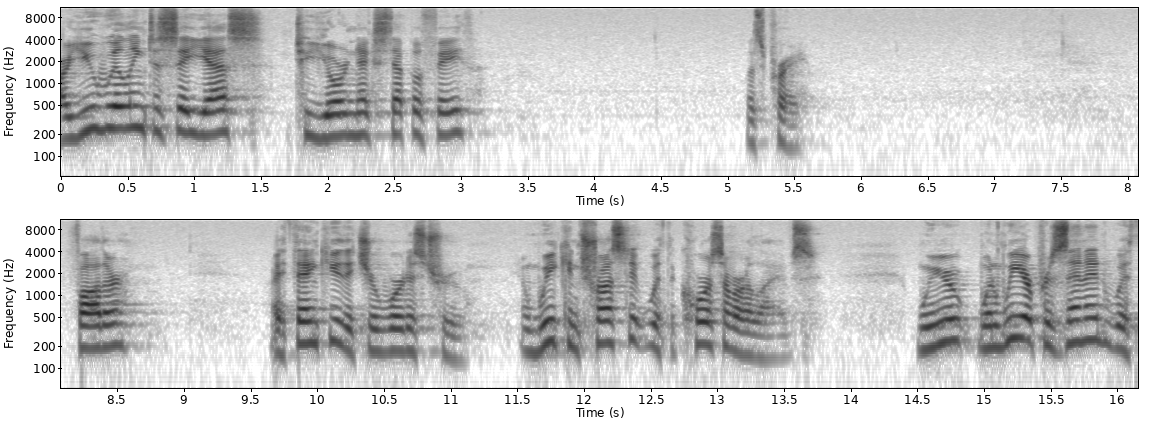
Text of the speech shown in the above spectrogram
Are you willing to say yes to your next step of faith? Let's pray. Father, I thank you that your word is true, and we can trust it with the course of our lives. When, you're, when we are presented with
